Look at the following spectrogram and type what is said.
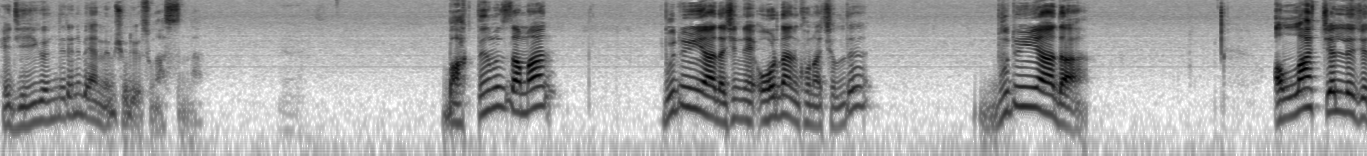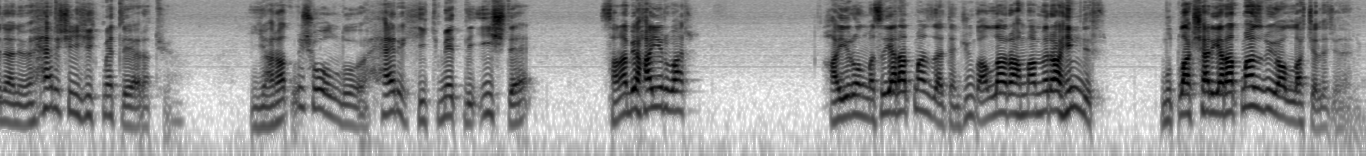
Hediyeyi göndereni beğenmemiş oluyorsun aslında. Baktığımız zaman bu dünyada şimdi oradan konu açıldı. Bu dünyada Allah Celle Celaluhu her şeyi hikmetle yaratıyor. Yaratmış olduğu her hikmetli işte sana bir hayır var. Hayır olması yaratmaz zaten. Çünkü Allah Rahman ve Rahim'dir. Mutlak şer yaratmaz diyor Allah Celle Celaluhu.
